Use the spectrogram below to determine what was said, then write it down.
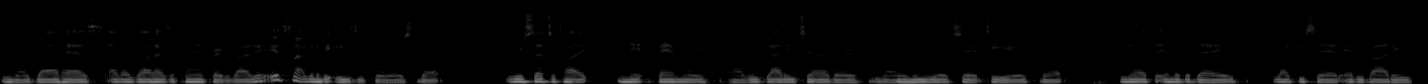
you know, God has. Although God has a plan for everybody, it's not going to be easy for us. But we're such a tight knit family. Uh, we've got each other. You know, Mhm. we will shed tears, but you know, at the end of the day, like you said, everybody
